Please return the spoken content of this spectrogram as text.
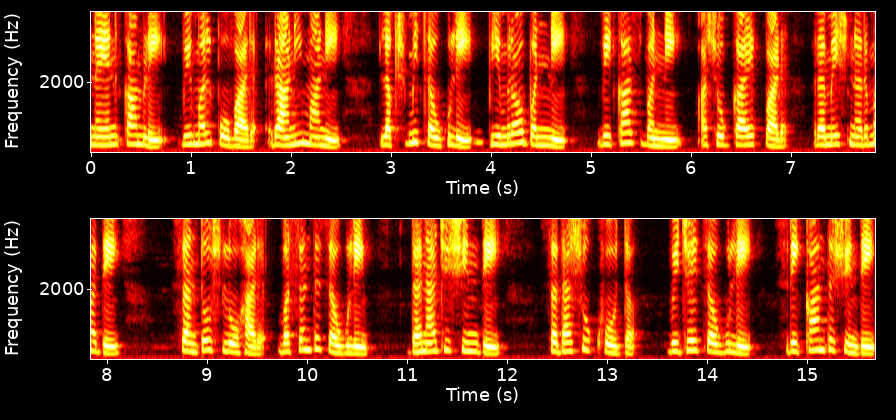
नयन कांबळे विमल पोवार राणी माने लक्ष्मी चौगुले भीमराव बन्ने विकास बन्ने अशोक गायकवाड रमेश नर्मदे संतोष लोहार वसंत चौगुले धनाजी शिंदे सदाशिव खोत विजय चौगुले श्रीकांत शिंदे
